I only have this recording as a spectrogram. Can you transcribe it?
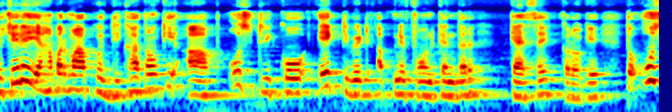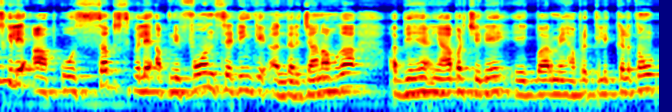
तो चलिए, यहाँ पर मैं आपको दिखाता हूँ कि आप उस ट्रिक को एक्टिवेट अपने फ़ोन के अंदर कैसे करोगे। तो उसके लिए आपको सबसे पहले अपनी फ़ोन सेटिंग के अंदर जाना होगा। अब यह, यहाँ पर चलिए, एक बार मैं यहाँ पर क्लिक करता हूँ।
